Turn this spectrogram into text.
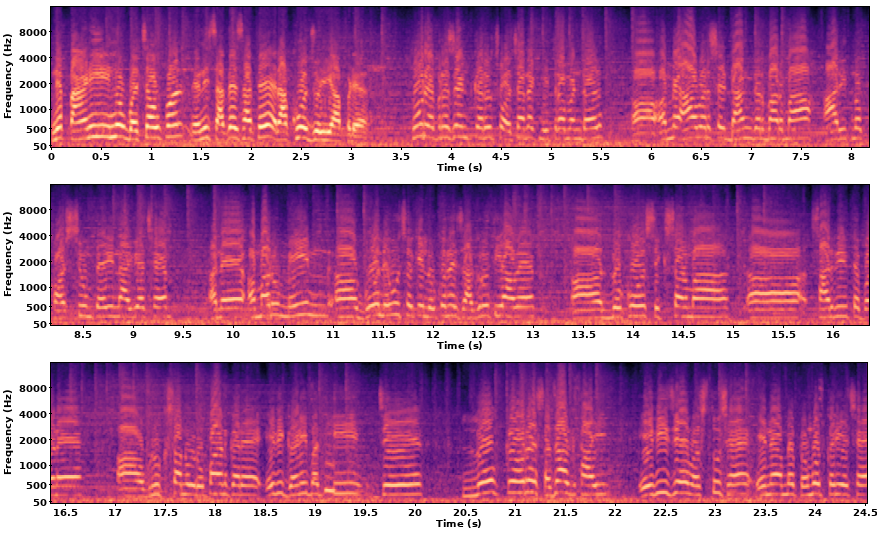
ને પાણીનો બચાવ પણ એની સાથે સાથે રાખવો જોઈએ આપણે. હું રેપ્રેઝેન્ટ કરું છું અચાનક મિત્ર મંડળ. અમે આ વર્ષે ડાંગ દરબારમાં આ રીતનો કોસ્ટ્યુમ પહેરીને આવ્યા છે. અને અમારું મેઇન ગોલ એવું છે કે લોકોને જાગૃતિ આવે લોકો શિક્ષણમાં સારી રીતે ભણે વૃક્ષોનું રોપણ કરે, એવી ઘણી બધી જે લોકોને સજાગ થાય, એવી જે વસ્તુ છે એને અમે પ્રમોટ કરીએ છીએ.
